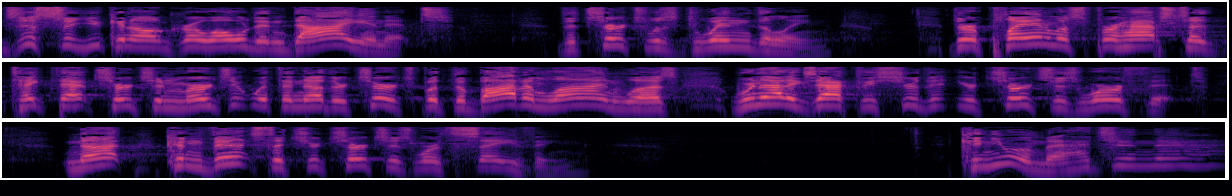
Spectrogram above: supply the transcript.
just so you can all grow old and die in it. The church was dwindling. Their plan was perhaps to take that church and merge it with another church, but the bottom line was, we're not exactly sure that your church is worth it. Not convinced that your church is worth saving. Can you imagine that?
